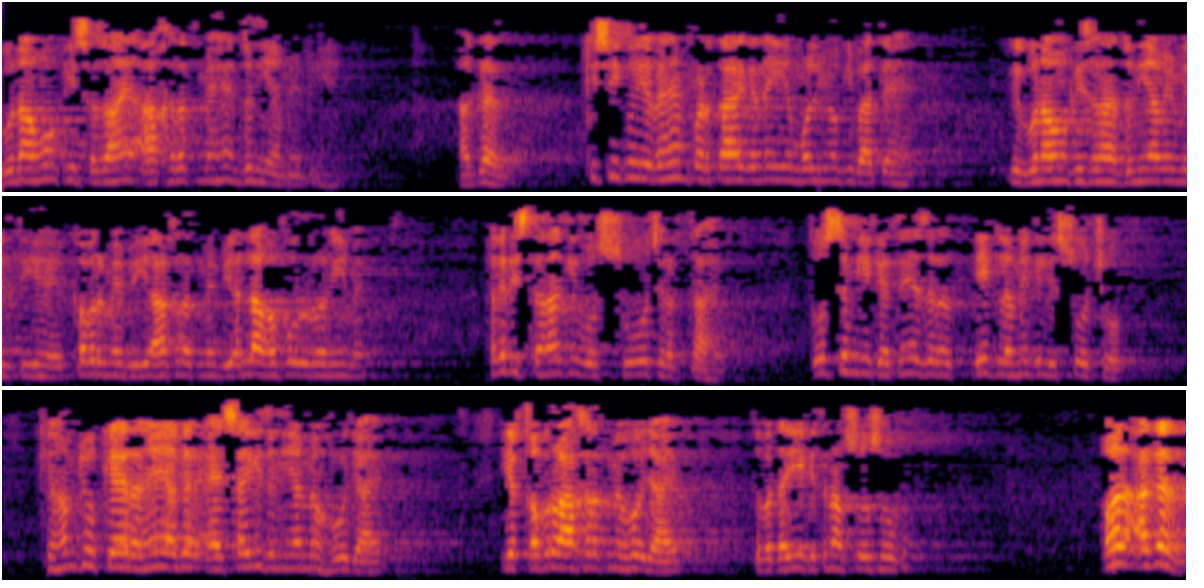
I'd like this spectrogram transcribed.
گناہوں کی سزائیں آخرت میں ہیں، دنیا میں بھی ہیں۔ اگر کسی کو یہ وہم پڑتا ہے کہ نہیں، یہ مولویوں کی باتیں ہیں، کہ گناہوں کی سزائیں دنیا میں ملتی ہے، قبر میں بھی، آخرت میں بھی، اللہ غفور الرحیم ہے۔ اگر اس طرح کی وہ سوچ رکھتا ہے، تو اس سے ہم یہ کہتے ہیں، ذرا ایک لمحے کے لیے سوچو کہ ہم جو کہہ رہے ہیں، اگر ایسا ہی دنیا میں ہو جائے، یا قبر و آخرت میں ہو جائے، تو بتائیے کتنا افسوس ہوگا۔ اور اگر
